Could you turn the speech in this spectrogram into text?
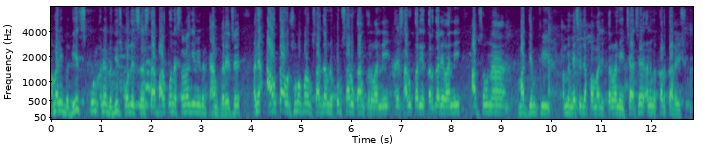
અમારી બધી જ સ્કૂલ અને બધી જ કોલેજ સંસ્થા બાળકોને સર્વાંગી કામ કરે છે અને આવતા વર્ષોમાં પણ શારદામને ખૂબ સારું કામ કરવાની અને સારું કાર્ય કરતા રહેવાની આપ સૌના માધ્યમથી અમે મેસેજ આપવા માંગે કરવાની ઈચ્છા છે અને અમે કરતા રહીશું.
